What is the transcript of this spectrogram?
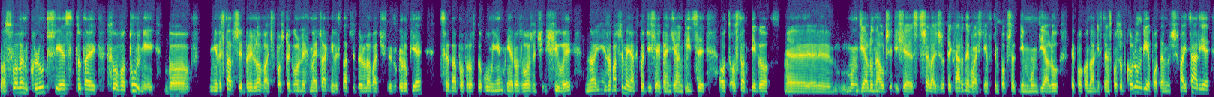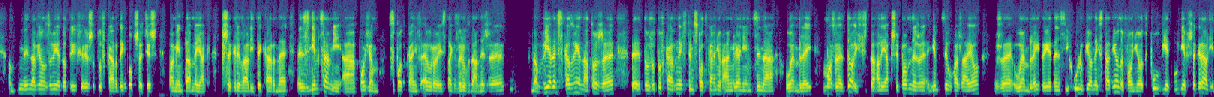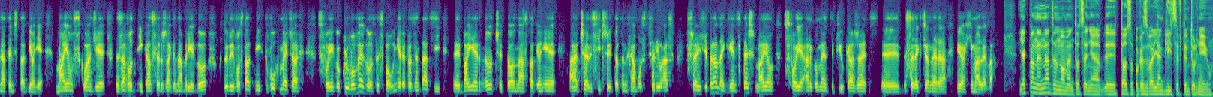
No, słowem klucz jest tutaj słowo turniej, bo nie wystarczy brylować w poszczególnych meczach, nie wystarczy brylować w grupie, trzeba po prostu umiejętnie rozłożyć siły. No i zobaczymy, jak to dzisiaj będzie. Anglicy od ostatniego e, mundialu nauczyli się strzelać rzuty karne. Właśnie w tym poprzednim mundialu pokonali w ten sposób Kolumbię, potem Szwajcarię. Nawiązuje do tych rzutów karnych, bo przecież pamiętamy, jak przegrywali te karne z Niemcami, a poziom spotkań w euro jest tak wyrównany, że no, wiele wskazuje na to, że e, do rzutów karnych w tym spotkaniu Anglia-Niemcy na Wembley może dojść. No, ale ja przypomnę, że Niemcy uważają, że Wembley to jeden z ich ulubionych stadionów. Oni od pół wieku nie przegrali na tym stadionie. Mają w składzie zawodnika Serge'a Gnabriego, który w ostatnich dwóch meczach swojego klubowego zespołu, nie reprezentacji e, Bayernu, czy to na stadionie Chelsea, czy Tottenhamu strzelił aż sześć bramek, więc też mają swoje argumenty piłkarze e, selekcjonera Joachima Lewa. Jak pan na ten moment ocenia e, to, co pokazywali Anglicy w tym turnieju?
